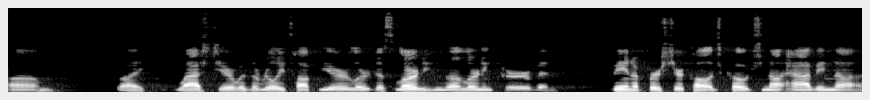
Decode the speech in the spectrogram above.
Um, like last year was a really tough year, just learning the learning curve and being a first year college coach, not having uh,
